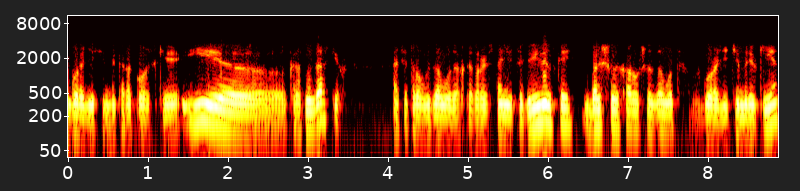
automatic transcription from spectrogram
в городе Семикаракорске, и э, краснодарских осетровых заводах, которые в станице Гривенской, большой хороший завод, в городе Темрюке,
